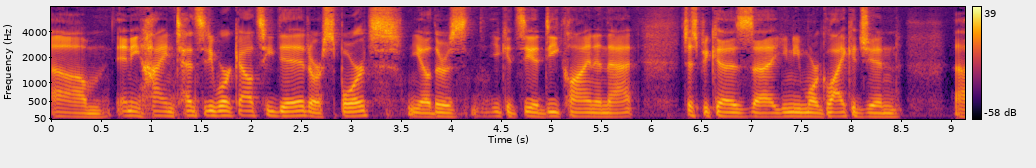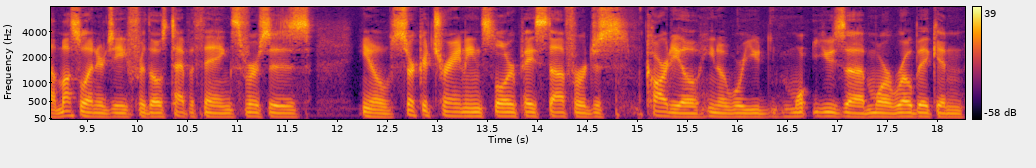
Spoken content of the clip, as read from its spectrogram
um, any high intensity workouts he did or sports, you know, there's you could see a decline in that just because uh, you need more glycogen, uh, muscle energy for those type of things versus you know circuit training, slower pace stuff, or just cardio. You know, where you use uh, more aerobic and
